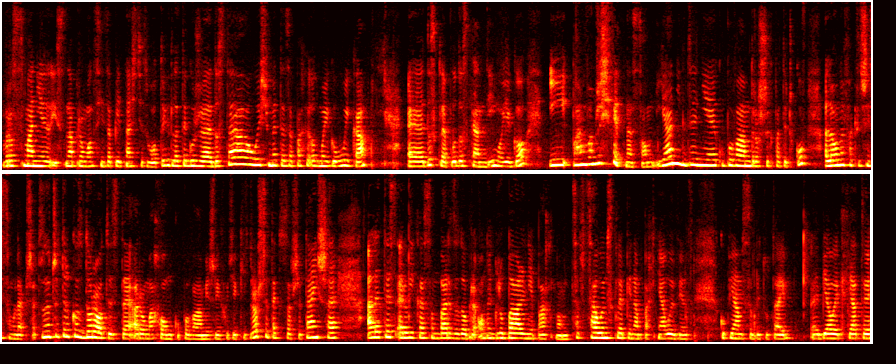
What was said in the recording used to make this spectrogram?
W Rossmanie jest na promocji za 15 zł, dlatego że dostałyśmy te zapachy od mojego wujka e, do sklepu, do Scandi mojego i powiem Wam, że świetne są. Ja nigdy nie kupowałam droższych patyczków, ale one faktycznie są lepsze. To znaczy tylko z Doroty, z te Aroma Home kupowałam, jeżeli chodzi o jakieś droższe, tak zawsze tańsze, ale te z Airwicka są bardzo dobre. One globalnie pachną. W całym sklepie nam pachniały, więc kupiłam sobie tutaj e, białe kwiaty.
